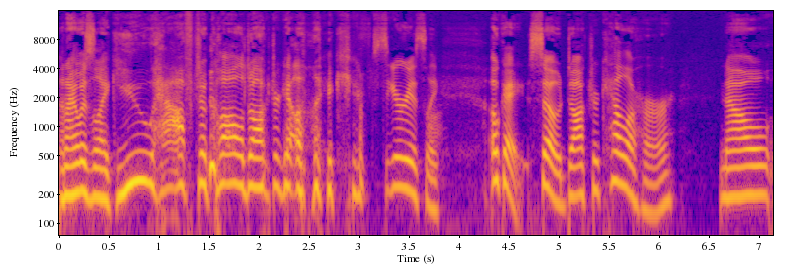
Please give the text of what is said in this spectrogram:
And I was like, you have to call Dr. Kelleher. Like, seriously. Okay, so Dr. Kelleher, now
